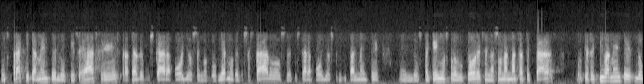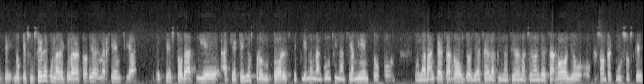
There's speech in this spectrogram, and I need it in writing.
pues prácticamente lo que se hace es tratar de buscar apoyos en los gobiernos de los estados, de buscar apoyos principalmente en los pequeños productores en las zonas más afectadas, porque efectivamente lo que lo que sucede con la declaratoria de emergencia es que esto da pie a que aquellos productores que tienen algún financiamiento con, la banca de desarrollo, ya sea la Financiera Nacional de Desarrollo o que son recursos que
